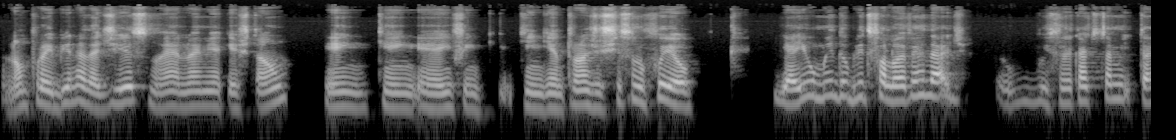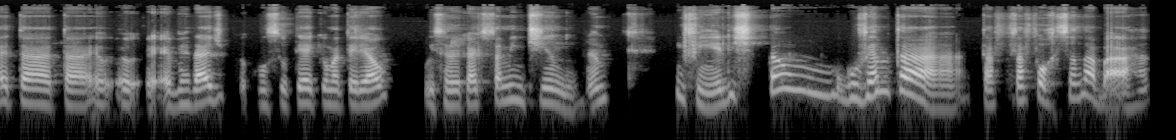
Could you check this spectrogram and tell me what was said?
eu não proibi nada disso, não é, não é minha questão, quem, quem, é, enfim, quem entrou na justiça não fui eu. E aí o Mendelblitz falou, é verdade, o Israelicat está tá, tá, tá, é verdade, eu consultei aqui o material, o Israelicat está mentindo, né? Enfim, eles estão, o governo está tá, tá forçando a barra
